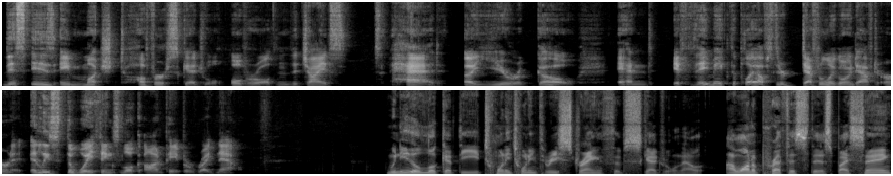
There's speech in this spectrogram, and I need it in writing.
this is a much tougher schedule overall than the Giants had a year ago. And if they make the playoffs, they're definitely going to have to earn it, at least the way things look on paper right now. We need to look at the 2023 strength of schedule. Now, I want to preface this by saying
